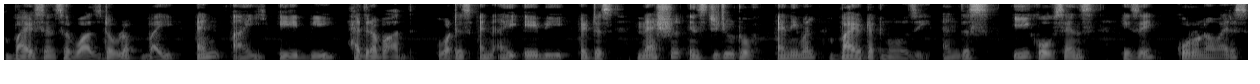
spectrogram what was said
biosensor was developed by NIAB Hyderabad. What is NIAB? It is National Institute of Animal Biotechnology and this eCovSens is a coronavirus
